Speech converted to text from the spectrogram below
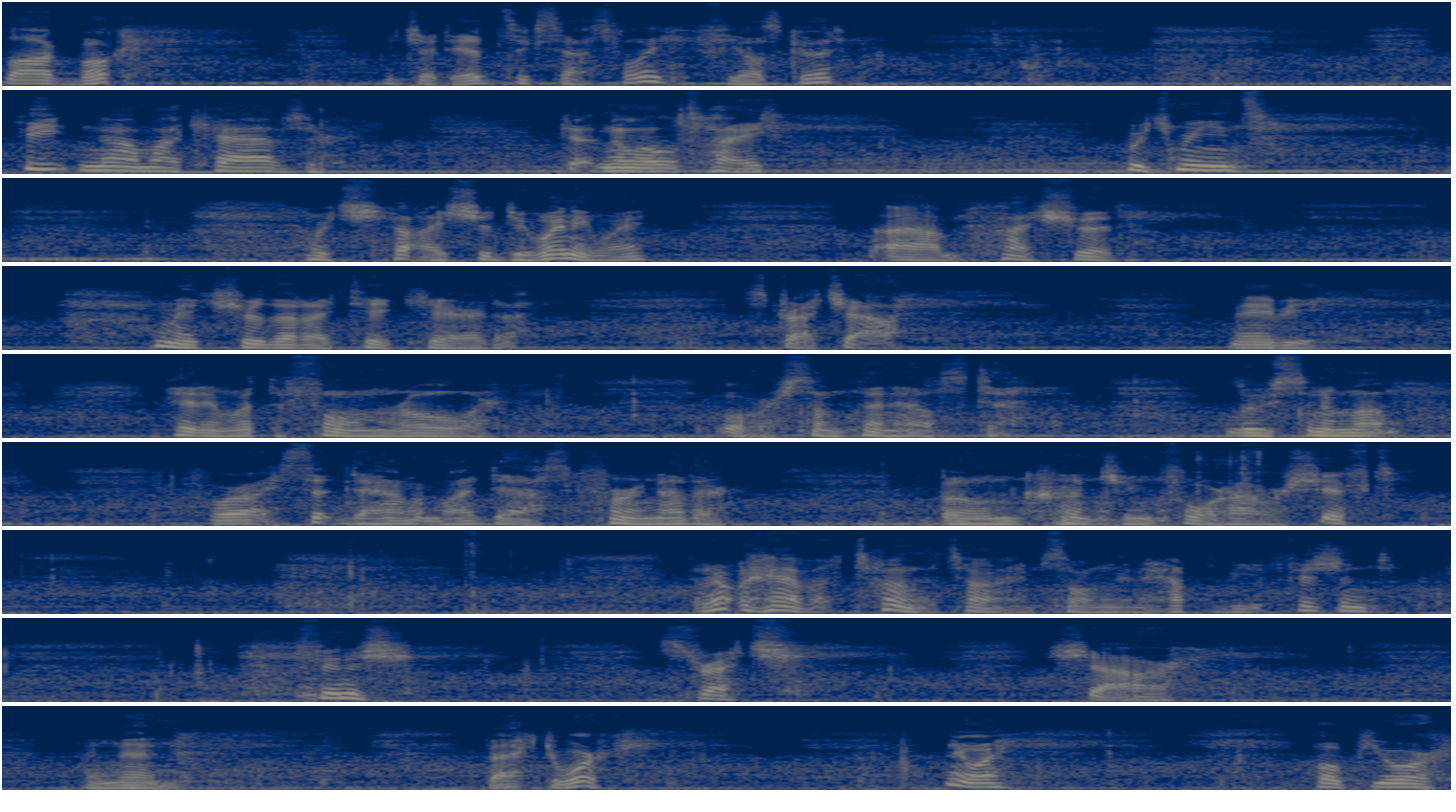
logbook, which I did successfully. Feels good. Feet now my calves are getting a little tight, which means, which I should do anyway, um, I should make sure that I take care to stretch out. Maybe hit him with the foam roller or something else to loosen him up before I sit down at my desk for another bone crunching four hour shift. I don't have a ton of time, so I'm going to have to be efficient. Finish, stretch, shower, and then back to work. Anyway, hope your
